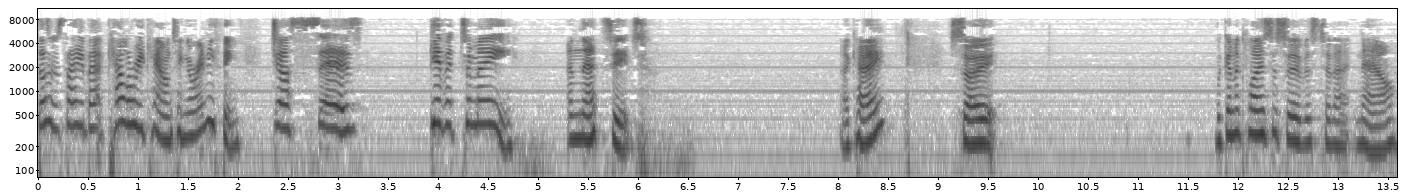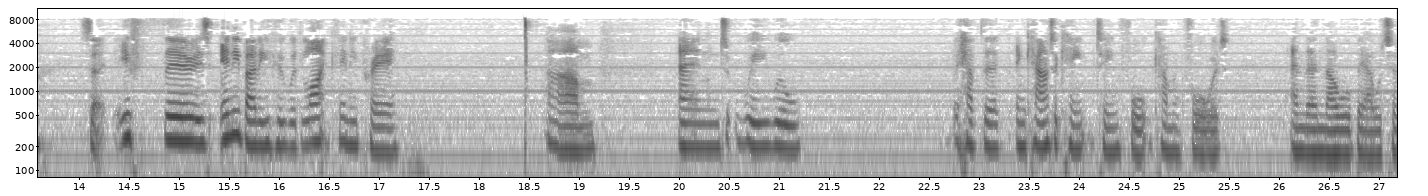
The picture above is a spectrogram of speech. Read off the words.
Doesn't say about calorie counting or anything. Just says, give it to me. And that's it. Okay? So, we're going to close the service today now. So, if there is anybody who would like any prayer, um, and we will have the encounter team for, coming forward, and then they will be able to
